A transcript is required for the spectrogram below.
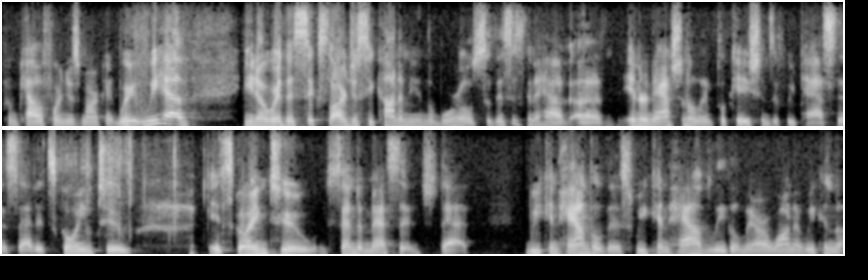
from California's market. We we have, you know, we're the sixth largest economy in the world, so this is going to have uh, international implications if we pass this. That it's going to it's going to send a message that we can handle this. We can have legal marijuana. We can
